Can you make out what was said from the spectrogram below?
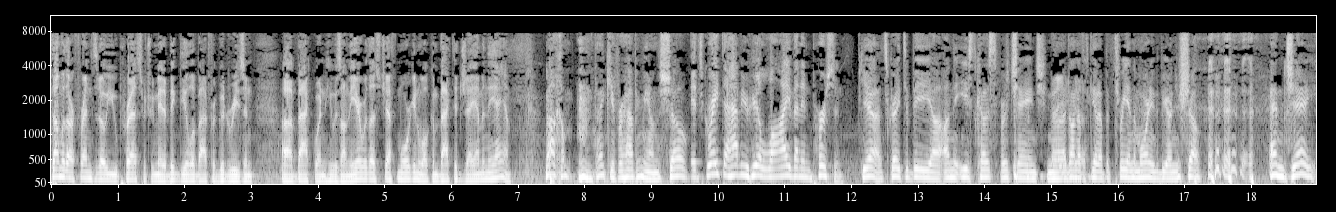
Done with our friends at OU Press, which we made a big deal about for good reason uh, back when he was on the air with us. Jeff Morgan, welcome back to JM in the AM. Nachum, thank you for having me on the show. It's great to have you here live and in person. Yeah, it's great to be uh, on the East Coast for a change. You know, you I don't go. have to get up at three in the morning to be on your show. and Jay,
